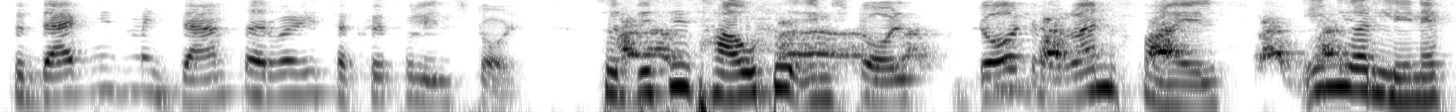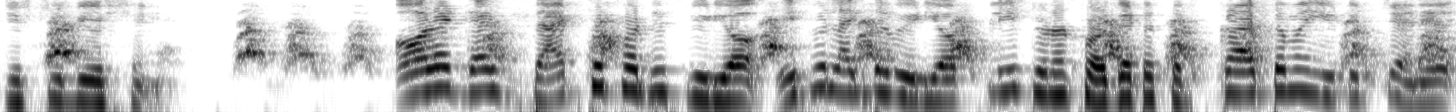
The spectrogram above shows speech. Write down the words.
So that means my XAMPP server is successfully installed so this is how to install .run file in your Linux distribution. Alright guys, that's it for this video. If you like the video, please do not forget to subscribe to my YouTube channel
